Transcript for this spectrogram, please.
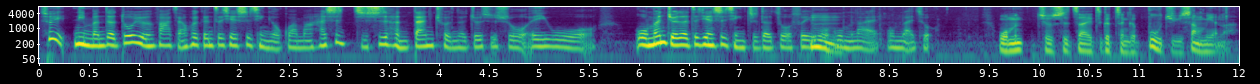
所以你们的多元发展会跟这些事情有关吗？还是只是很单纯的，就是说，哎，我我们觉得这件事情值得做，所以我、嗯、我们来我们来做。我们就是在这个整个布局上面了。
